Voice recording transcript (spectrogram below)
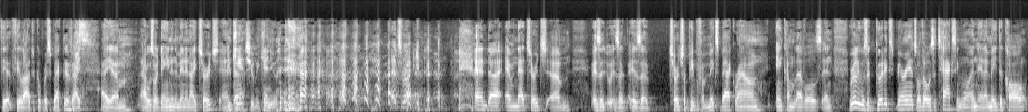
the- theological perspective. I, I, um, I was ordained in the Mennonite Church. And, You can't uh, shoot me, can you? that's right. and uh, and that church um, is a is a is a church for people from mixed background, income levels, and really was a good experience, although it was a taxing one. And I made the call.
